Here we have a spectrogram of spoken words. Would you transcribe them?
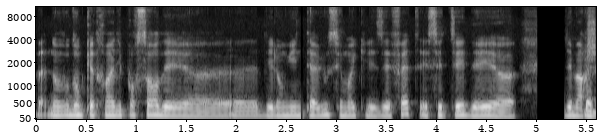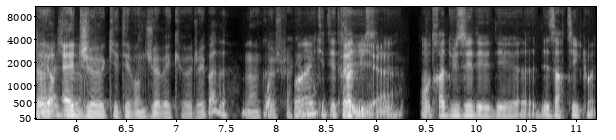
bah, donc donc 90 des, heu, des longues interviews, c'est moi qui les ai faites et c'était des, heu, Bah, d'ailleurs heu Edge, heu, qui était vendu avec, heu, Joypad, donc ouais, heu, je perds ouais, non? qui Enfin c'est a on traduisait des des, heu, des articles, ouais.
